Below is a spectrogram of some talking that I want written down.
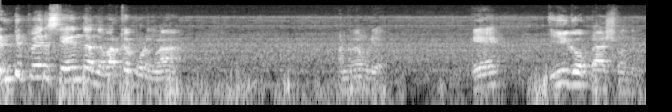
ரெண்டு பேர் சேர்ந்து அந்த ஒர்க்கை கொடுங்களேன். பண்ணவே முடியாது. ஏன் ஈகோ கிளாஷ் வந்துடும்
